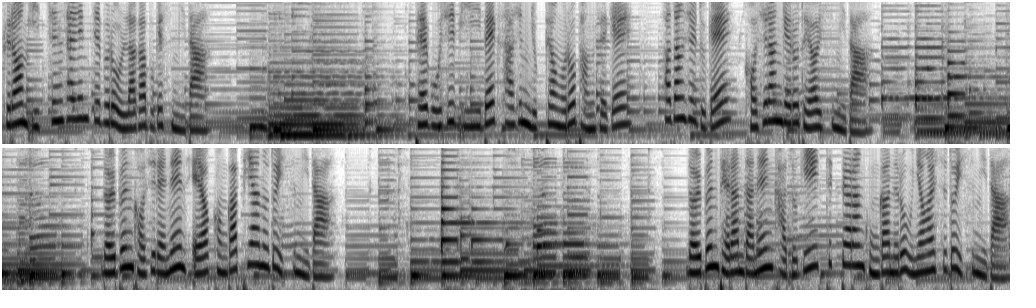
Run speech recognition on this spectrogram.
그럼 2층 살림집으로 올라가 보겠습니다. 152, 246평으로 방 3개, 화장실 2개, 거실 1개로 되어 있습니다. 넓은 거실에는 에어컨과 피아노도 있습니다. 넓은 베란다는 가족이 특별한 공간으로 운영할 수도 있습니다.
